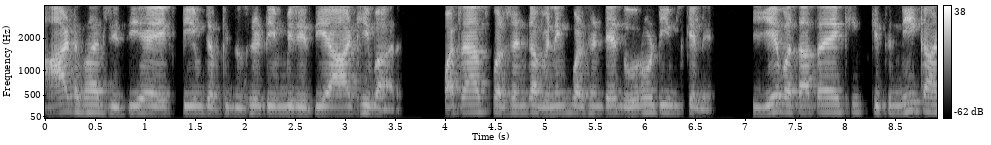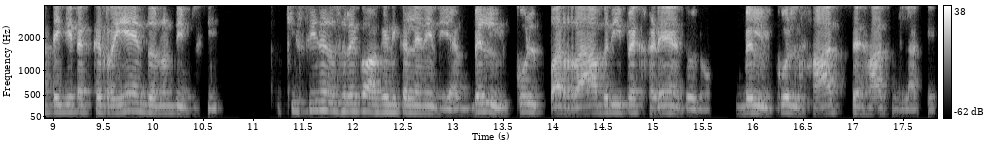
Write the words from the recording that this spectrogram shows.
आठ बार जीती है एक टीम, जबकि दूसरी टीम भी जीती है आठ ही बार। पचास परसेंट का विनिंग परसेंटेज दोनों टीम्स के लिए। ये बताता है कि कितनी कांटे की टक्कर रही है इन दोनों टीम्स की। किसी ने दूसरे को आगे निकलने नहीं दिया। बिल्कुल बराबरी पे खड़े हैं दोनों। बिल्कुल हाथ से हाथ मिला के।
